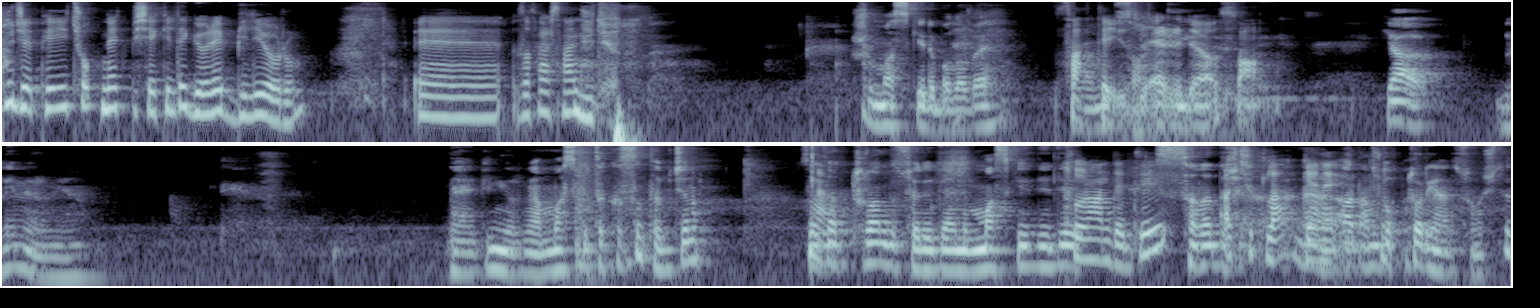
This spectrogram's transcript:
bu cepheyi çok net bir şekilde görebiliyorum. E, Zafer sen ne diyorsun? Şu maskeli bolo be. Sahte yüzleri diyorsan. Ya bilemiyorum ya. Yani bilmiyorum ya maske takılsın tabii canım. Zaten ha. Turan da söyledi yani maske dedi. Turan dedi. Sana dışarı, açıkla gene. adam çok... doktor yani sonuçta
